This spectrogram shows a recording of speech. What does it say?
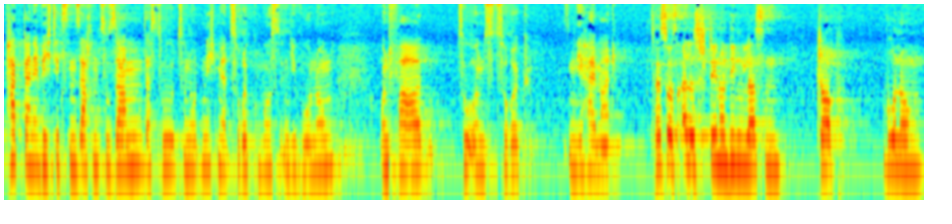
pack deine wichtigsten Sachen zusammen, dass du zur Not nicht mehr zurück musst in die Wohnung und fahr zu uns zurück in die Heimat. Das heißt, du hast alles stehen und liegen lassen, Job, Wohnung.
